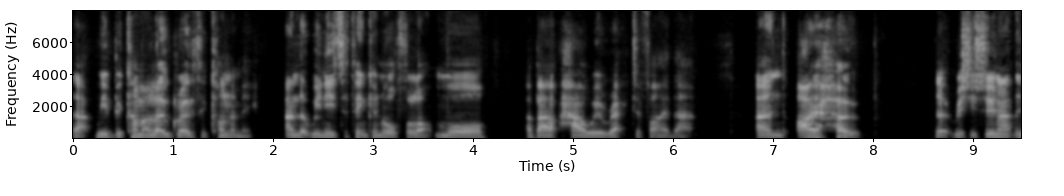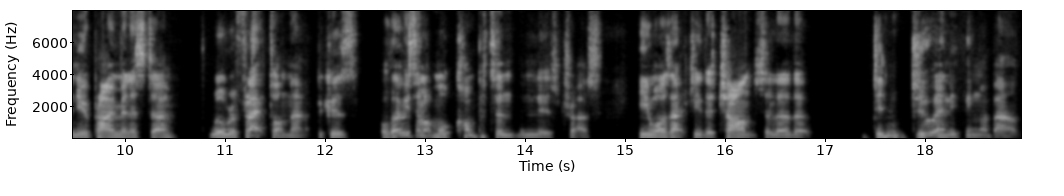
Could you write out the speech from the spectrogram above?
that we've become a low growth economy. and that we need to think an awful lot more about how we rectify that. And I hope that Rishi Sunak, the new Prime Minister, will reflect on that because although he's a lot more competent than Liz Truss, he was actually the Chancellor that didn't do anything about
